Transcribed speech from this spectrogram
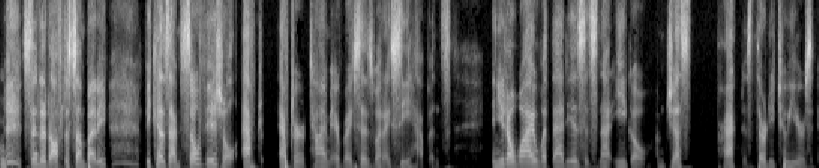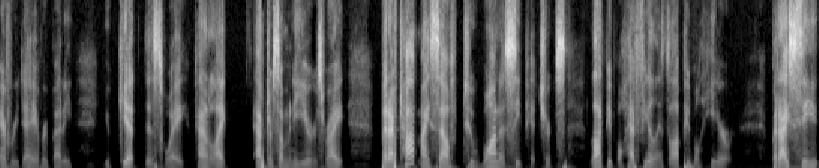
Oh. Send it off to somebody because I'm so visual. After after a time, everybody says what I see happens. And you know why? What that is? It's not ego. I'm just practice 32 years every day, everybody. You get this way, kind of like after so many years, right? But I've taught myself to want to see pictures. A lot of people have feelings, a lot of people hear, but I see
